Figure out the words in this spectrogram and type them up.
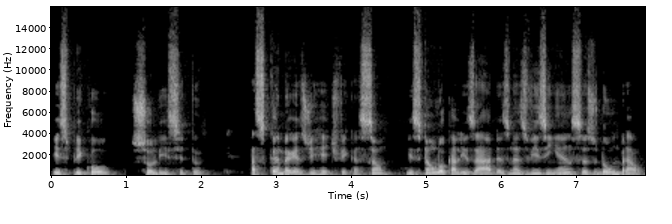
explicou solícito. As câmeras de retificação estão localizadas nas vizinhanças do umbral.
